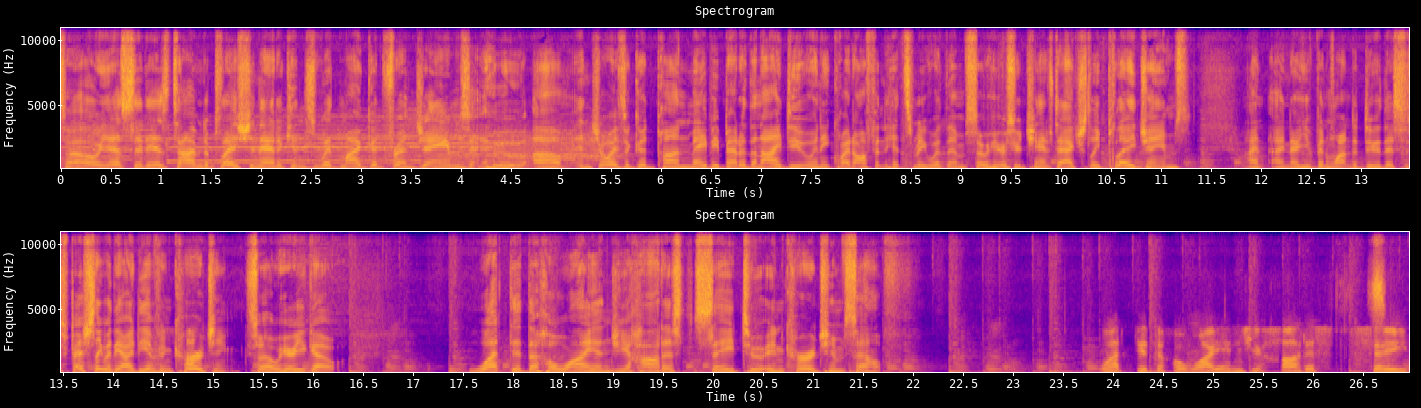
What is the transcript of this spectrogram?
So, yes, it is time to play shenanigans with my good friend James, who um, enjoys a good pun maybe better than I do, and he quite often hits me with them. So, here's your chance to actually play, James. I, I know you've been wanting to do this, especially with the idea of encouraging. So, here you go. What did the Hawaiian jihadist say to encourage himself? what did the Hawaiian jihadist say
